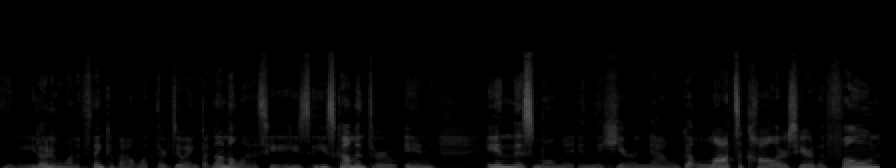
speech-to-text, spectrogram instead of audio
You don't even want to think about what they're doing. But nonetheless, he, he's he's coming through in in this moment, in the here and now. We've got lots of callers here. The phone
